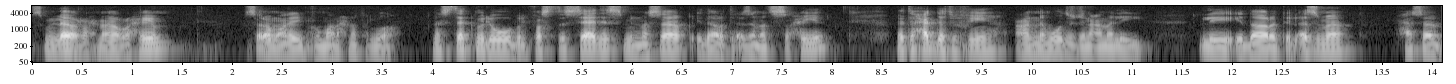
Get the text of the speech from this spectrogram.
بسم الله الرحمن الرحيم. السلام عليكم ورحمة الله. نستكمل بالفصل السادس من مساق إدارة الأزمات الصحية. نتحدث فيه عن نموذج عملي لإدارة الأزمة حسب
